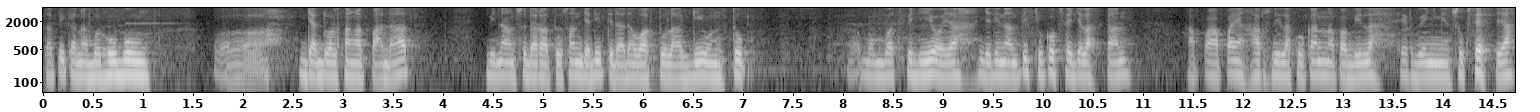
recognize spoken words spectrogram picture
Tapi karena berhubung uh, jadwal sangat padat, binaan sudah ratusan, jadi tidak ada waktu lagi untuk uh, membuat video ya. Jadi nanti cukup saya jelaskan apa-apa yang harus dilakukan apabila RB ingin sukses ya.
